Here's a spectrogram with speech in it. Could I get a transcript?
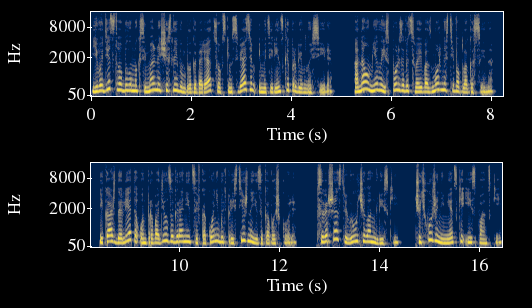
Его детство было максимально счастливым благодаря отцовским связям и материнской пробивной силе. Она умела использовать свои возможности во благо сына. И каждое лето он проводил за границей в какой-нибудь престижной языковой школе. В совершенстве выучил английский, чуть хуже немецкий и испанский.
